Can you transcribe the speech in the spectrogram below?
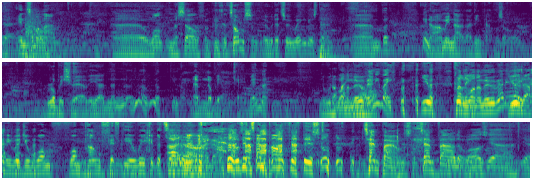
uh, Inter Milan uh, wanting myself and Peter Thompson, who were the two wingers then. Um, but you know, I mean, that, I think that was all rubbish, really. And, and no, no, you know, nobody ever came in. They wouldn't want to move anyway. You couldn't want to move anyway. You're happy with your one one pound fifty a week at the time. I know, I you? was it ten pound fifty or something? ten pounds, ten pound it was. Yeah, yeah.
